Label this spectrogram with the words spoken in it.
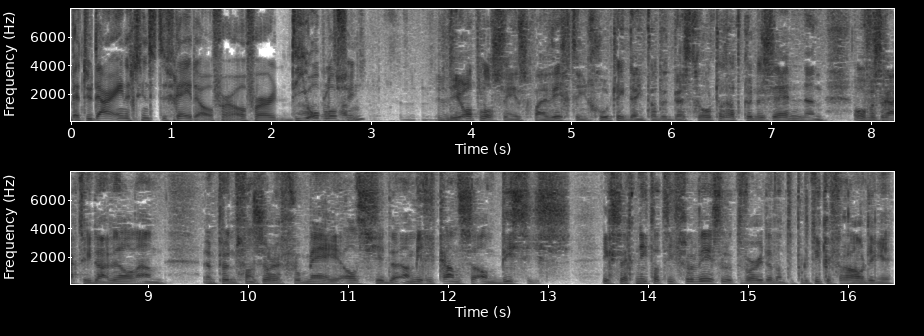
bent u daar enigszins tevreden over, over die nou, oplossing? Die oplossing is qua richting goed. Ik denk dat het best groter had kunnen zijn. En overigens raakt u daar wel aan een punt van zorg voor mij. Als je de Amerikaanse ambities. Ik zeg niet dat die verwezenlijkt worden, want de politieke verhoudingen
